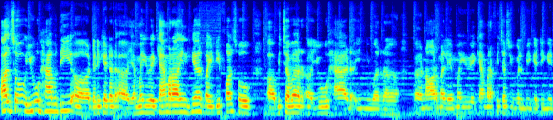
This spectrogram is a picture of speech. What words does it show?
also you have the uh, dedicated uh, MIUI camera in here by default. So uh, whichever uh, you had in your uh, uh, normal MIUI camera features you will be getting it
